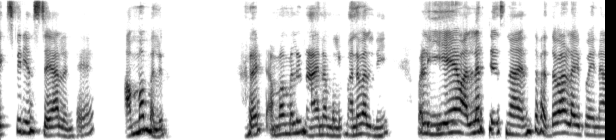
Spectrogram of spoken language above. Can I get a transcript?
ఎక్స్పీరియన్స్ చేయాలంటే అమ్మమ్మలు. రైట్ అమ్మమ్మలు నాయనమ్మలు మనవల్ని వాళ్ళు ఏం అల్లరి చేసినా ఎంత పెద్దవాళ్ళు అయిపోయినా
